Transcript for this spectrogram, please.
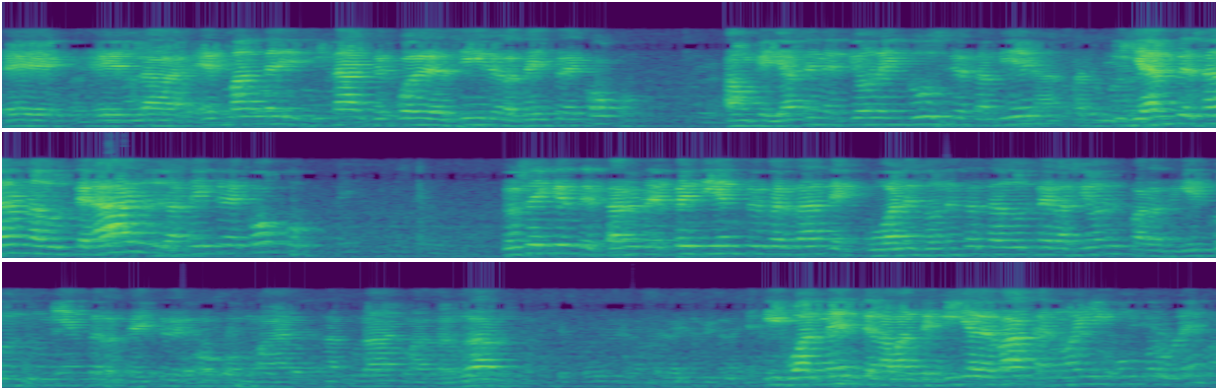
eh, eh, la, es más medicinal, se puede decir, el aceite de coco aunque ya se metió la industria también y ya empezaron a adulterar el aceite de coco. Entonces hay que estar pendientes, ¿verdad?, de cuáles son esas adulteraciones para seguir consumiendo el aceite de coco más natural, más saludable. Igualmente, la mantequilla de vaca no hay ningún problema.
